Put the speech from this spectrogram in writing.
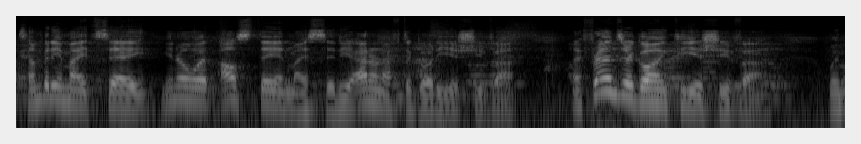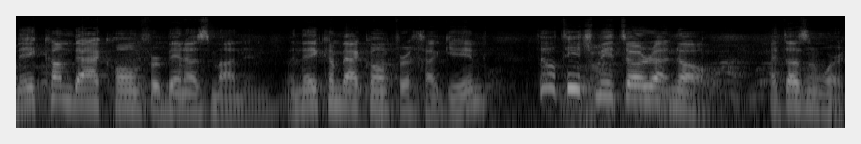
Somebody might say, you know what? I'll stay in my city. I don't have to go to yeshiva. My friends are going to yeshiva. When they come back home for Ben Azmanim, when they come back home for Chagim, they'll teach me Torah. No, that doesn't work.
